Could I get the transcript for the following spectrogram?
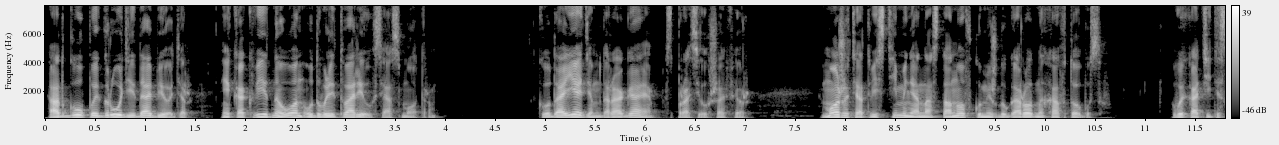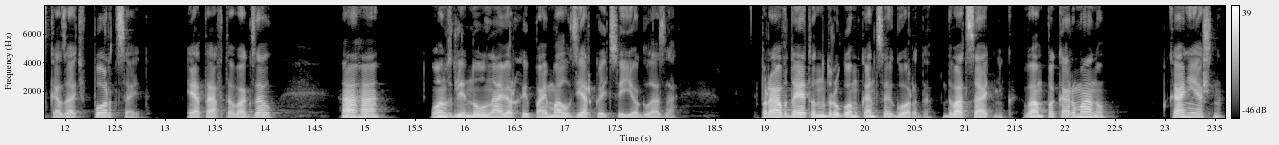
от губ и груди до бедер, и, как видно, он удовлетворился осмотром. «Куда едем, дорогая?» – спросил шофер. «Можете отвезти меня на остановку междугородных автобусов?» Вы хотите сказать в Портсайд? Это автовокзал? Ага. Он взглянул наверх и поймал в зеркальце ее глаза. Правда, это на другом конце города. Двадцатник. Вам по карману? Конечно,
